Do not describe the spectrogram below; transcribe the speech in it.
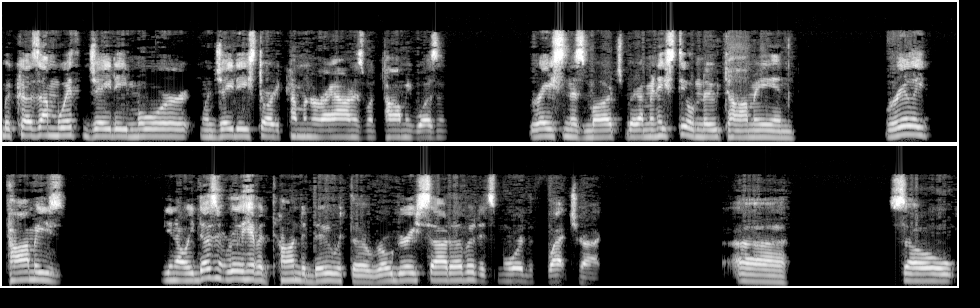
because I'm with JD more. When JD started coming around is when Tommy wasn't racing as much, but I mean, he still knew Tommy and really Tommy's you know, he doesn't really have a ton to do with the road race side of it. It's more the flat track. Uh, so,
